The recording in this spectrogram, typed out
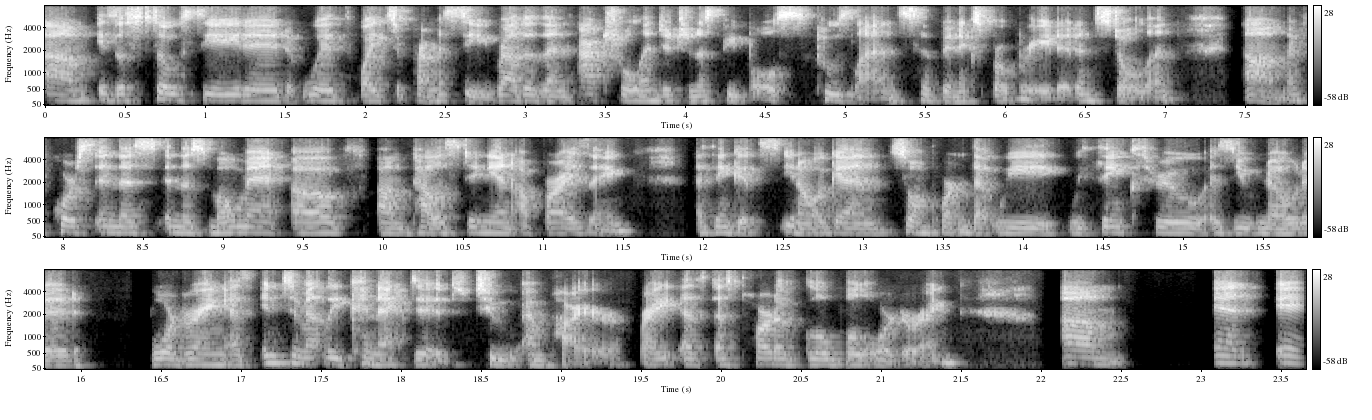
um, is associated with white supremacy rather than actual indigenous peoples whose lands have been expropriated and stolen. Um, and of course in this in this moment of um, palestinian uprising i think it's you know again so important that we we think through as you've noted bordering as intimately connected to empire right as, as part of global ordering. Um, and, and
